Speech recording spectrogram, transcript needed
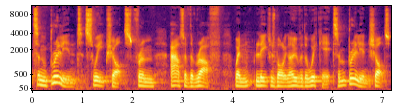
some brilliant sweep shots from out of the rough when Leach was bowling over the wicket. Some brilliant shots,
